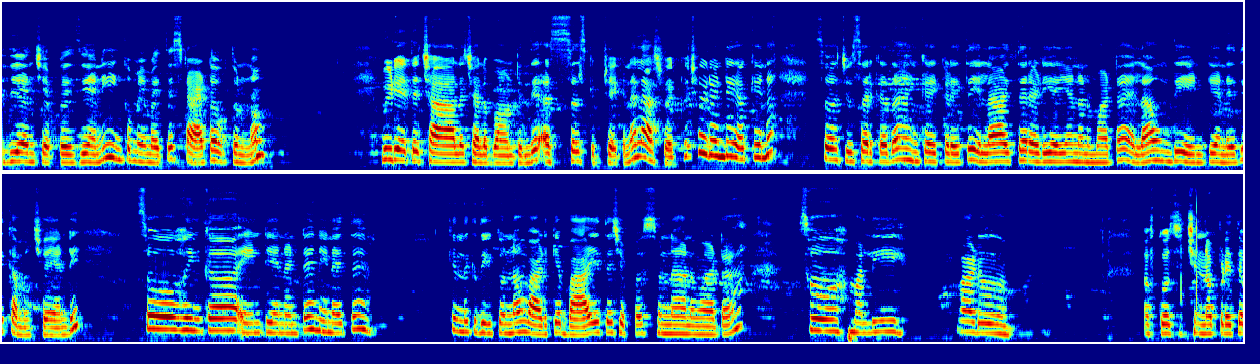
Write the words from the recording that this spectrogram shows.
ఇది అని చెప్పేసి అని ఇంకా మేమైతే స్టార్ట్ అవుతున్నాం. వీడియో అయితే చాలా చాలా బాగుంటుంది. అస్సలు స్కిప్ చేయకుండా లాస్ట్ వరకు చూడండి. ఓకేనా? సో చూసారు కదా ఇంకా ఇక్కడైతే ఎలా అయితే రెడీ అయ్యాను అనమాట ఎలా ఉంది ఏంటి అనేది కమెంట్ చేయండి. సో ఇంకా ఏంటి అని అంటే నేనైతే కిందకి దిగుతున్నాం. వాడికే బాయ్ అయితే చెప్పేస్తున్నా అనమాట సో మళ్ళీ వాడు కోర్స్ చిన్నప్పుడైతే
